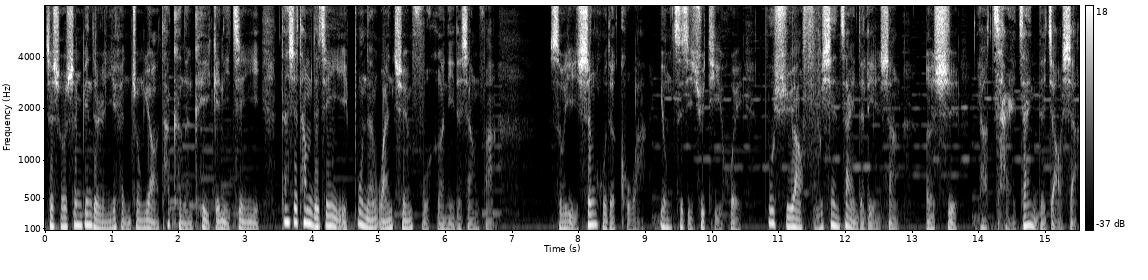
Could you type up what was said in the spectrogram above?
这时候身边的人也很重要，他可能可以给你建议，但是他们的建议也不能完全符合你的想法。所以生活的苦啊，用自己去体会，不需要浮现在你的脸上，而是要踩在你的脚下。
